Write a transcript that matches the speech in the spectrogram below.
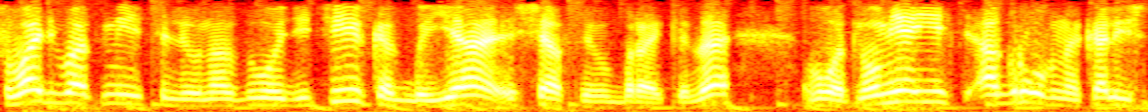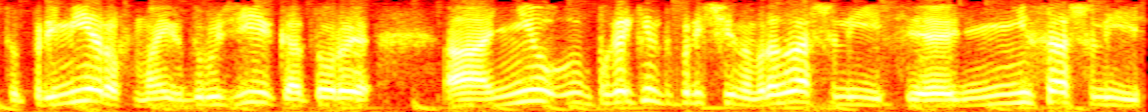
свадьбы отметили, у нас двое детей, как бы я счастлив в браке, да. Вот, но у меня есть огромное количество примеров моих друзей, которые а, не, по каким-то причинам разошлись, э, не сошлись,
